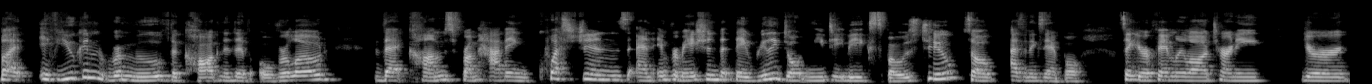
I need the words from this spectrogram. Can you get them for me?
But if you can remove the cognitive overload that comes from having questions and information that they really don't need to be exposed to. So, as an example, say you're a family law attorney, you're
